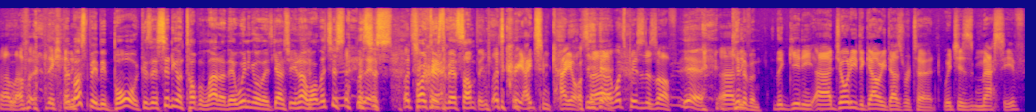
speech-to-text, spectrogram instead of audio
I love it. They're They must be a bit bored because they're sitting on top of the ladder. They're winning all these games. So you know what? Let's just let's just Let's protest create- about something. Let's create some chaos. Yeah. Uh, what's pissing us off? Yeah, Uh, Ginnivan. The, the Guinea. Uh, Geordie De Goey does return, which is massive.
